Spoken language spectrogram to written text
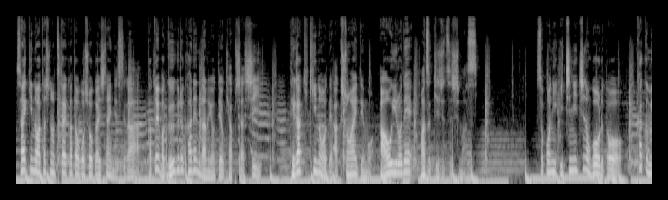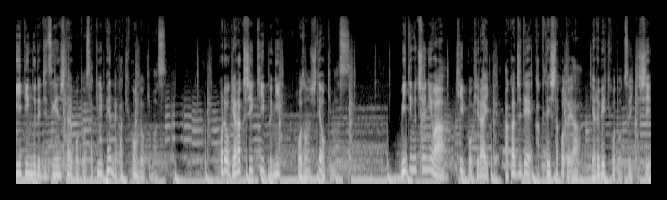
最近の私の使い方をご紹介したいんですが例えば Google カレンダーの予定をキャプチャし手書き機能でアクションアイテムを青色でまず記述します。そこに1日のゴールと各ミーティングで実現したいことを先にペンで書き込んでおきます。これを Galaxy Keep に保存しておきます。ミーティング中にはキープを開いて赤字で確定したことややるべきことを追記し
